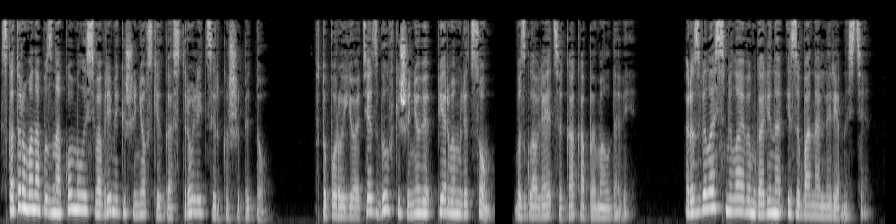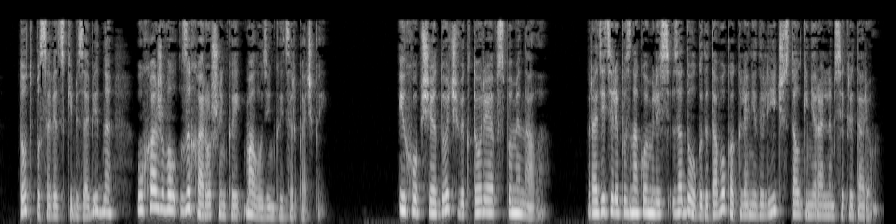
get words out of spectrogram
с которым она познакомилась во время кишиневских гастролей цирка «Шапито». В ту пору ее отец был в Кишиневе первым лицом, возглавляя ЦК КП Молдавии. Развелась с Милаевым Галина из-за банальной ревности. Тот, по-советски безобидно, ухаживал за хорошенькой молоденькой циркачкой. Их общая дочь Виктория вспоминала. Родители познакомились задолго до того, как Леонид Ильич стал генеральным секретарем.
